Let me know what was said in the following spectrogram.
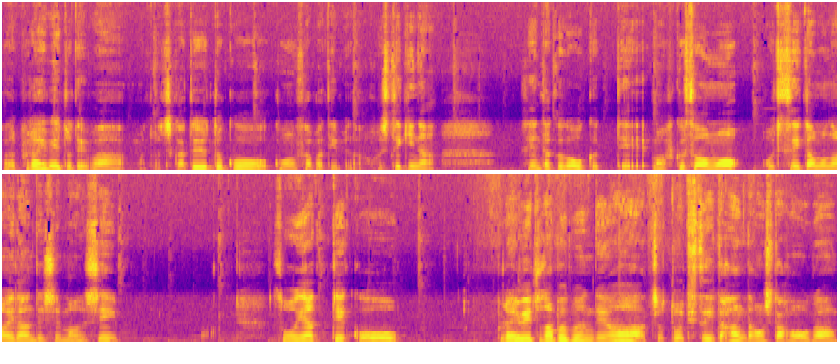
ただプライベートでは、ま、どっちかというとこうコンサバティブな保守的な選択が多くって、まあ、服装も落ち着いたものを選んでしまうしそうやってこうプライベートな部分ではちょっと落ち着いた判断をした方が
